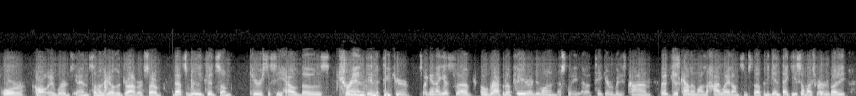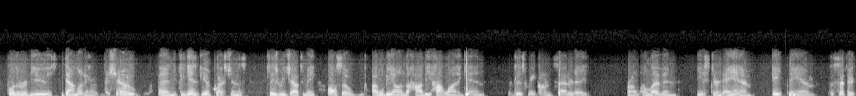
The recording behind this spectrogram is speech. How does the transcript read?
for Carl Edwards and some of the other drivers. So that's really good. So I'm curious to see how those trend in the future. So again, I guess uh, I'll wrap it up here. I didn't want to necessarily uh, take everybody's time, but just kind of wanted to highlight on some stuff. And again, thank you so much for everybody for the reviews, downloading the show. And if again, if you have questions, please reach out to me. Also, I will be on the Hobby Hotline again this week on Saturday from 11 Eastern AM, 8 a.m. Pacific,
